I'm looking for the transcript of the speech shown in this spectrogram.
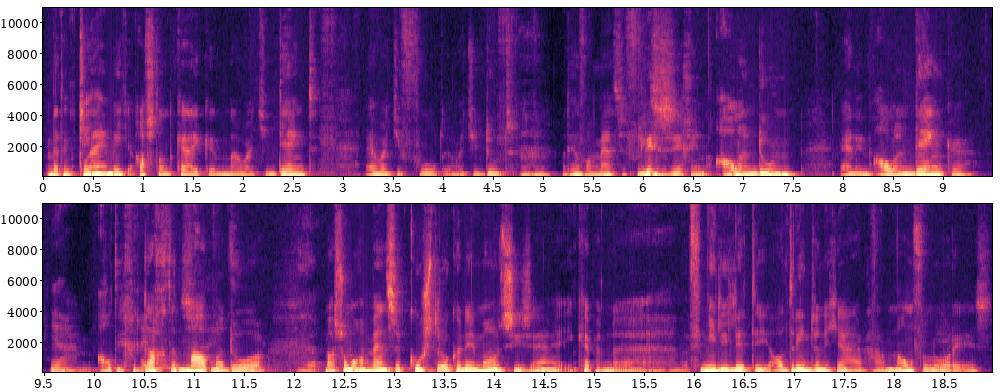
met een klein beetje afstand kijken naar wat je denkt. En wat je voelt en wat je doet. Mhm. Want heel veel mensen verliezen zich in al hun doen. En in al hun denken. Ja. Al die gedachten, maalt maar door. Ja. Maar sommige mensen koesteren ook hun emoties. Hè? Ik heb een eh, familielid die al 23 jaar haar man verloren is.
